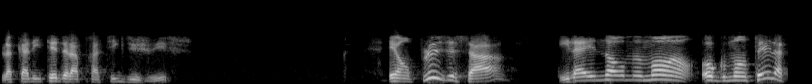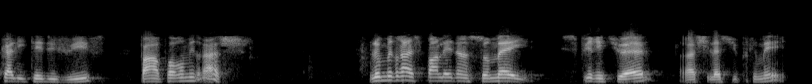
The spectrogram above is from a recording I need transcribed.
la qualité de la pratique du juif. Et en plus de ça, il a énormément augmenté la qualité du juif par rapport au Midrash. Le Midrash parlait d'un sommeil spirituel, Rachid l'a supprimé.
